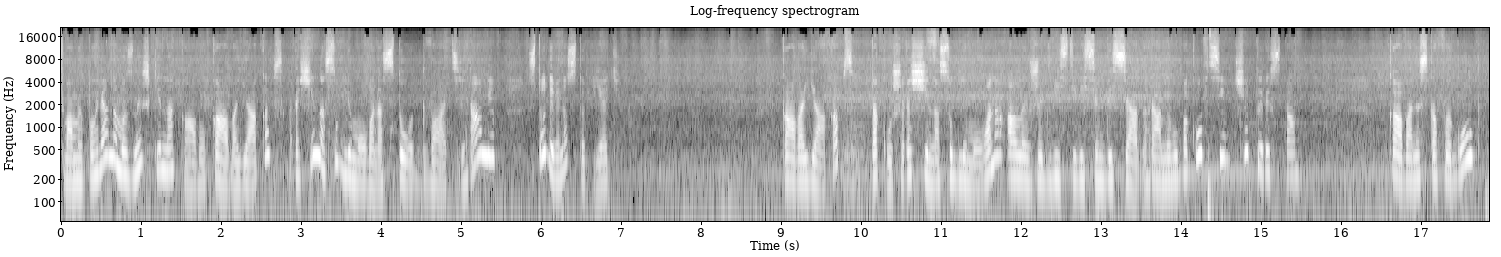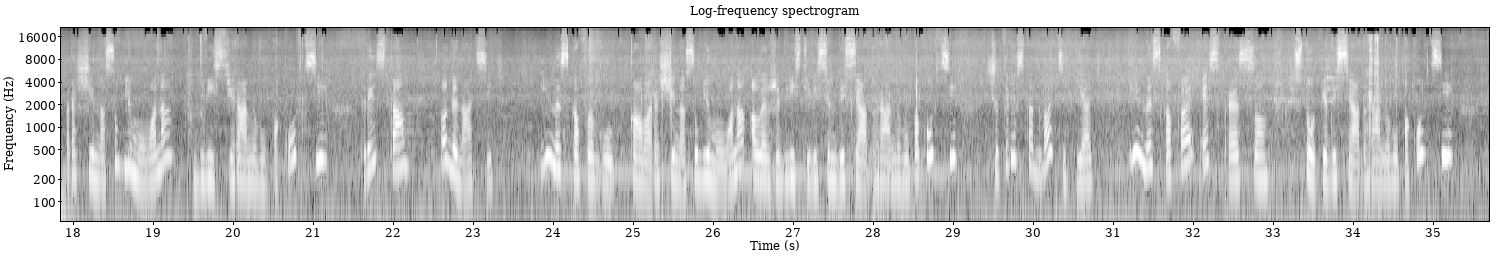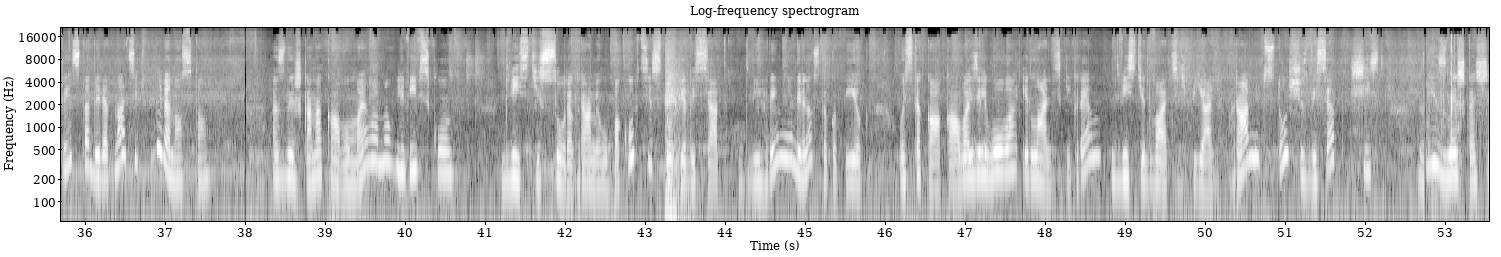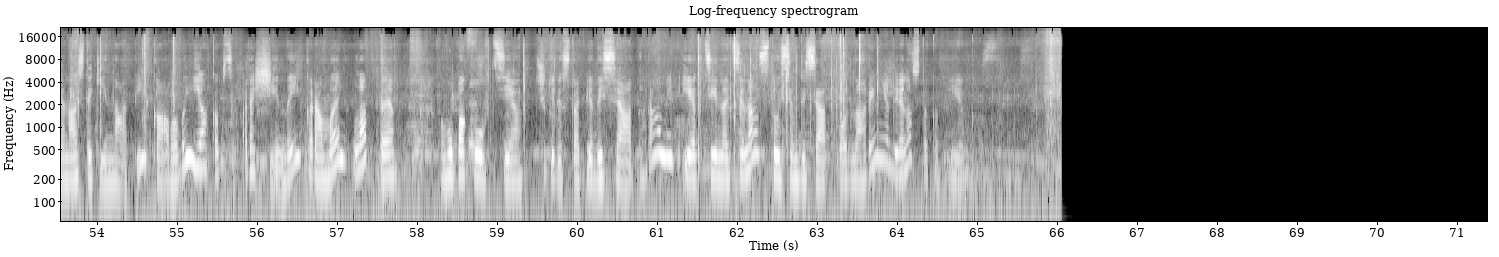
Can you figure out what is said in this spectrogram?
З вами поглянемо знижки на каву. Кава Якобс, ращина сублімована 120 грамів 195. Кава Якобс, також розчинна сублімована, але вже 280 грамів в упаковці 400. Кава Nescafe Gold, розчинна сублімована, 200 грамів в упаковці 311. І Nescafe Gold, кава розчинна сублімована, але вже 280 грамів в упаковці 425. І Nescafe Espresso, 150 грамів в упаковці 319,90. Знижка на каву Мелану львівську 240 грамів в упаковці 152 гривні 90 копійок. Ось така кава зі Львова, ірландський крем 225 грамів 166. І знижка ще на ось такий напій кавовий Якобс, розчинний карамель латте. В упаковці 450 грамів і акційна ціна 171 гривня 90 копійок.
